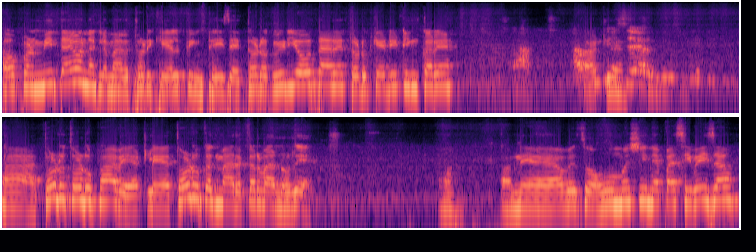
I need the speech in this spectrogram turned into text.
હવે પણ મીત આવ્યો ને એટલે મારે થોડીક હેલ્પિંગ થઈ જાય. થોડોક વીડિયો ઉતારે થોડુંક એડિટિંગ કરે. હા એટલે. થોડું થોડું ફાવે એટલે થોડુંક જ મારે કરવાનું રહે. અને હવે જો હું મશીને પાછી વહી જાઉં.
